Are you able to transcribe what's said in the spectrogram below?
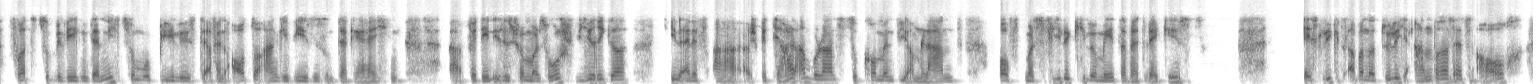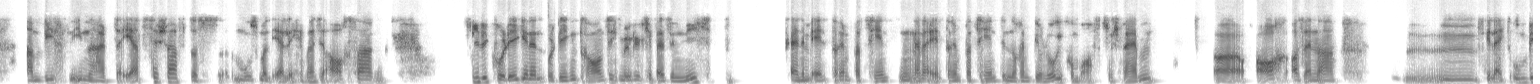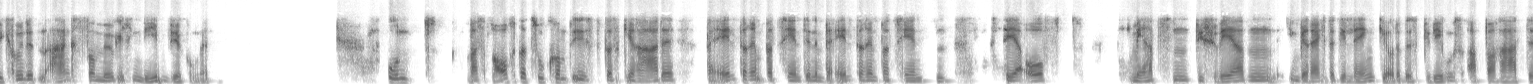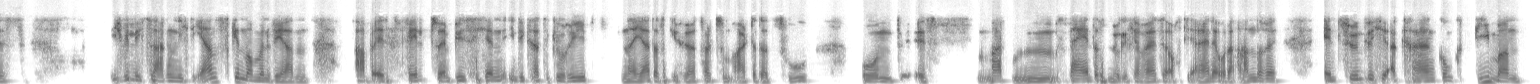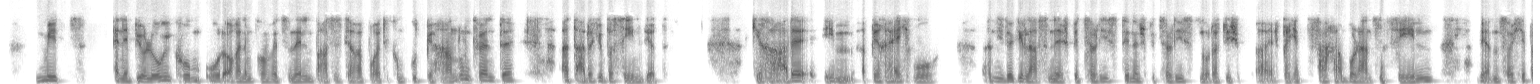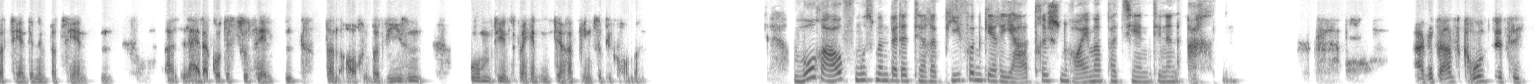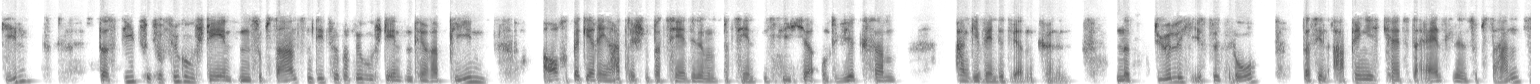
fortzubewegen, der nicht so mobil ist, der auf ein Auto angewiesen ist und dergleichen, äh, für den ist es schon mal so schwieriger, in eine äh, Spezialambulanz zu kommen, die am Land oftmals viele Kilometer weit weg ist. Es liegt aber natürlich andererseits auch am Wissen innerhalb der Ärzteschaft, das muss man ehrlicherweise auch sagen. Viele Kolleginnen und Kollegen trauen sich möglicherweise nicht, einem älteren Patienten, einer älteren Patientin noch ein Biologikum aufzuschreiben, auch aus einer mm, vielleicht unbegründeten Angst vor möglichen Nebenwirkungen. Und was auch dazu kommt, ist, dass gerade bei älteren Patientinnen, bei älteren Patienten sehr oft Schmerzen, Beschwerden im Bereich der Gelenke oder des Bewegungsapparates, ich will nicht sagen, nicht ernst genommen werden, aber es fällt so ein bisschen in die Kategorie, naja, das gehört halt zum Alter dazu und es mag sein, dass möglicherweise auch die eine oder andere entzündliche Erkrankung, die man mit einem Biologikum oder auch einem konventionellen Basistherapeutikum gut behandeln könnte, äh, dadurch übersehen wird. Gerade im Bereich, wo niedergelassene Spezialistinnen, Spezialisten oder die äh, entsprechenden Fachambulanzen fehlen, werden solche Patientinnen und Patienten äh, leider Gottes zu selten dann auch überwiesen, um die entsprechenden Therapien zu bekommen. Worauf muss man bei der Therapie von geriatrischen Rheumapatientinnen achten? Also ganz grundsätzlich gilt, dass die zur Verfügung stehenden Substanzen, die zur Verfügung stehenden Therapien auch bei geriatrischen Patientinnen und Patienten sicher und wirksam angewendet werden können. Natürlich ist es so, dass in Abhängigkeit der einzelnen Substanz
